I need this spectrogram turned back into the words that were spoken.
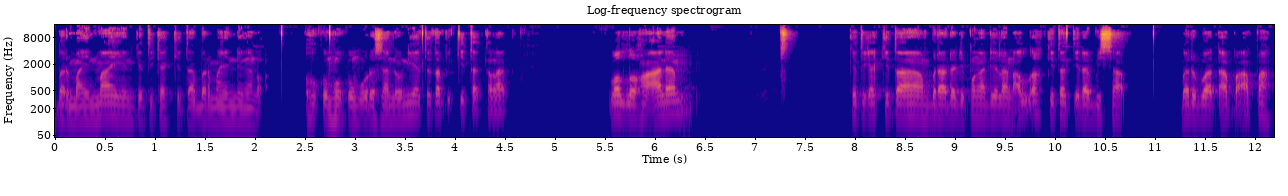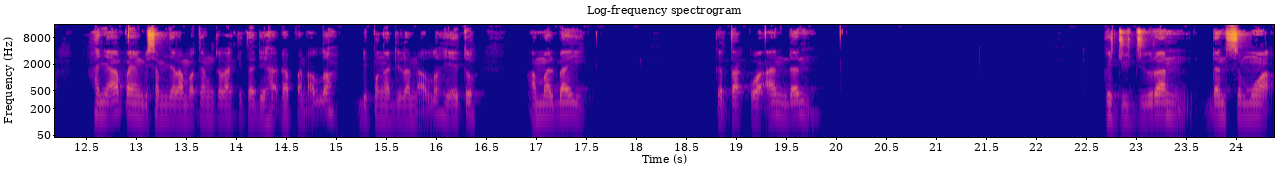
bermain-main ketika kita bermain dengan hukum-hukum urusan dunia, tetapi kita kelak wallahu alam ketika kita berada di pengadilan Allah kita tidak bisa berbuat apa-apa. Hanya apa yang bisa menyelamatkan kelak kita di hadapan Allah di pengadilan Allah yaitu amal baik ketakwaan dan kejujuran dan semua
